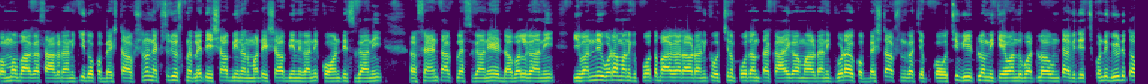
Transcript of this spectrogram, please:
కొమ్మ బాగా సాగడానికి ఇది ఒక బెస్ట్ ఆప్షన్ నెక్స్ట్ చూసుకున్నట్లయితే ఇషాబీన్ అనమాట ఇషాబీన్ కానీ క్వాంటిస్ కానీ ఫ్యాంటాక్ ప్లస్ కానీ డబల్ కానీ ఇవన్నీ కూడా మనకి పూత బాగా రావడానికి వచ్చిన పూతంతా కాయగా మారడానికి కూడా ఒక బెస్ట్ ఆప్షన్గా చెప్పుకోవచ్చు. వీటిలో మీకు ఏ అందుబాటులో ఉంటే అవి తెచ్చుకోండి. వీటితో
